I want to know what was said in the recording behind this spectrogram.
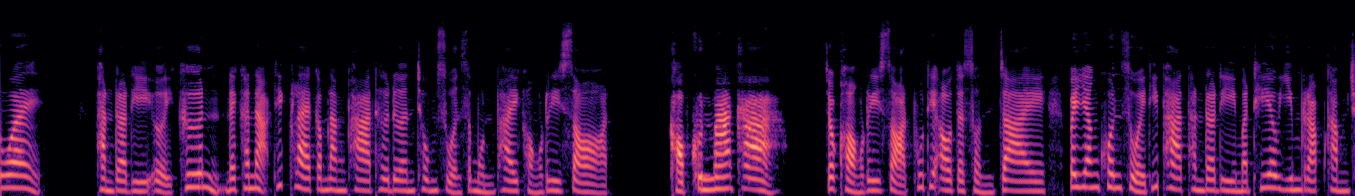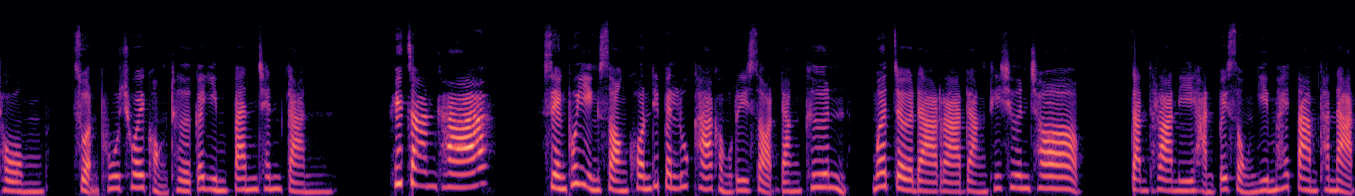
ด้วย ทันรดีเอ่ยขึ้น ในขณะที่แคล์กำลังพาเธอเดินชมสวนสมุนไพรของรีสอร์ท ขอบคุณมากค่ะ เจ้าของรีสอร์ทผู้ที่เอาแต่สนใจ ไปยังคนสวยที่พาทันรดีมาเที่ยวยิ้มรับคำชม ส่วนผู้ช่วยของเธอก็ยิ้มแป้นเช่นกัน พี่จันคะ เสียงผู้หญิงสองคนที่เป็นลูกค้าของรีสอร์ทดังขึ้น เมื่อเจอดาราดังที่ชื่นชอบ จันทรานีหันไปส่งยิ้มให้ตามถนัด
